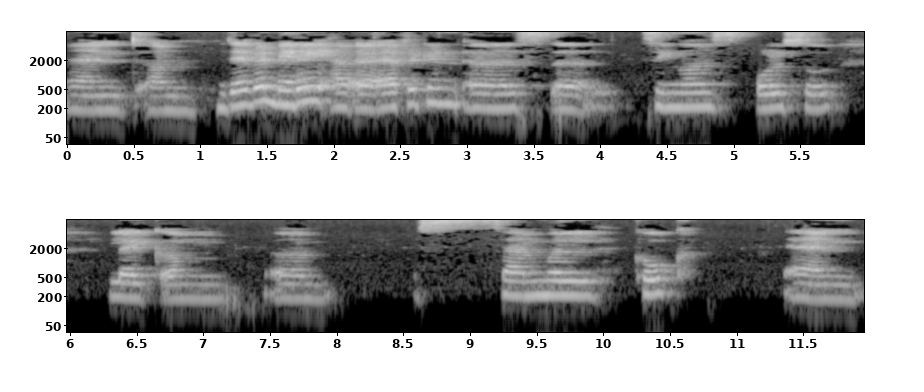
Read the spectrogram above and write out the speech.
and um, there were many uh, uh, African singers also, like um, um, Samuel Cook, and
